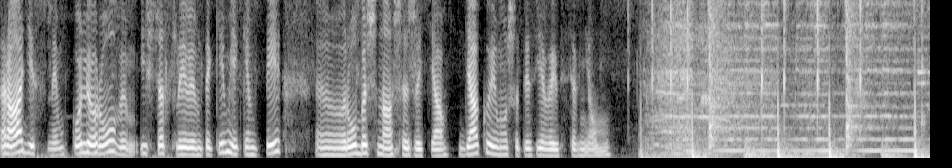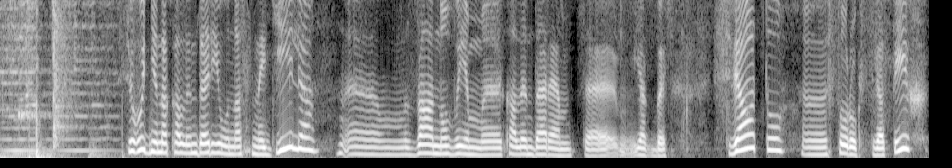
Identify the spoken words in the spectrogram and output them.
радісним, кольоровим і щасливим, таким, яким ти е, робиш наше життя. Дякуємо, що ти з'явився в ньому. Сьогодні на календарі у нас неділя. Ем, За новим е, календарем це якби свято, е, 40 святих.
